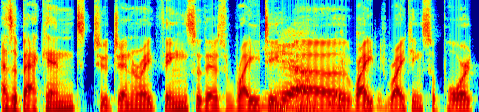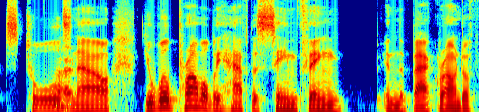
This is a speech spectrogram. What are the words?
as a backend to generate things. So there's writing, Yeah, uh, write writing support tools Right. now. You will probably have the same thing in the background of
